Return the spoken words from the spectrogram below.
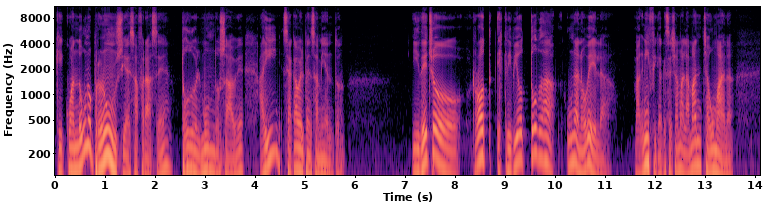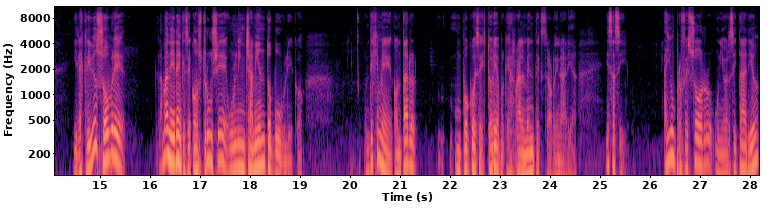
que cuando uno pronuncia esa frase, todo el mundo sabe, ahí se acaba el pensamiento. Y de hecho, Roth escribió toda una novela magnífica que se llama La Mancha Humana, y la escribió sobre la manera en que se construye un linchamiento público. Déjeme contar un poco esa historia porque es realmente extraordinaria. Es así. Hay un profesor universitario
